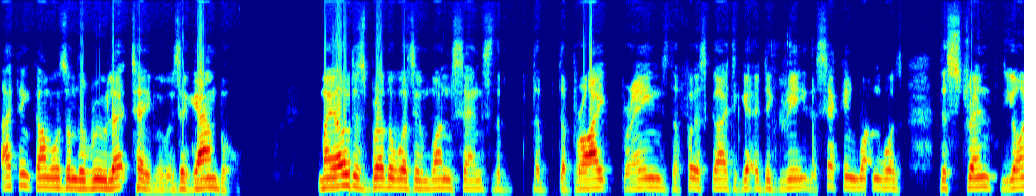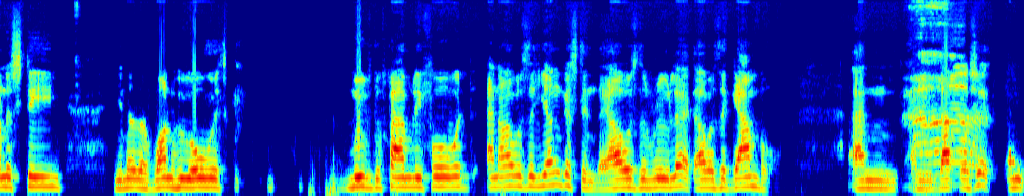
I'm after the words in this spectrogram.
I think I was on the roulette table. It was a gamble. My oldest brother was, in one sense, the the, the bright brains, the first guy to get a degree. The second one was the strength, the honesty. You know, the one who always moved the family forward. And I was the youngest in there. I was the roulette. I was the gamble, and and that was Ah. it. And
